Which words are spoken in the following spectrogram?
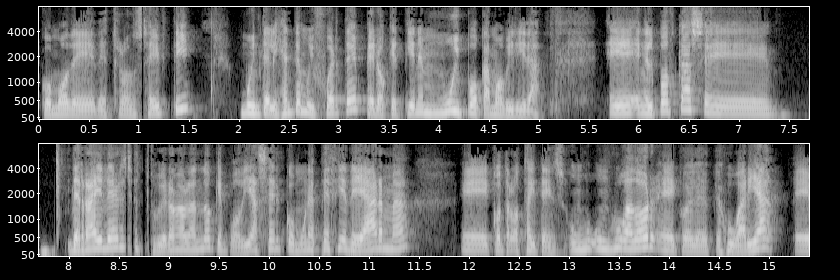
como de, de, strong safety, muy inteligente, muy fuerte, pero que tiene muy poca movilidad. en el podcast de Riders estuvieron hablando que podía ser como una especie de arma eh, contra los Titans. Un, jugador eh, que jugaría eh,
